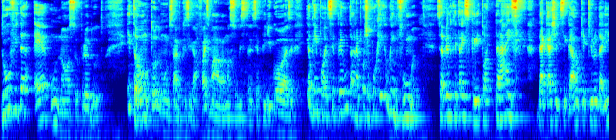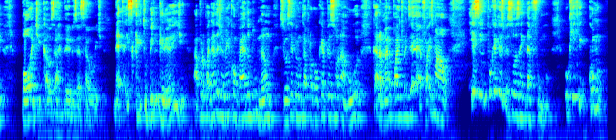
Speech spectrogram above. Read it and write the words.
dúvida é o nosso produto. Então, todo mundo sabe que o cigarro faz mal, é uma substância perigosa. E alguém pode se perguntar, né? Poxa, por que alguém fuma? Sabendo que está escrito atrás da caixa de cigarro que aquilo dali pode causar danos à saúde. Né? Tá escrito bem grande. A propaganda já vem acompanhada do não. Se você perguntar para qualquer pessoa na rua, cara, a maior parte vai dizer, é, faz mal. E assim, por que, que as pessoas ainda fumam? O que, que como como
